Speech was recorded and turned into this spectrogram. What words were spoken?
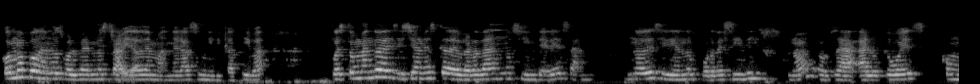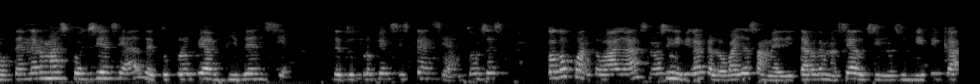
¿Cómo podemos volver nuestra vida de manera significativa? Pues tomando decisiones que de verdad nos interesan, no decidiendo por decidir, ¿no? O sea, a lo que voy es como tener más conciencia de tu propia vivencia, de tu propia existencia. Entonces, todo cuanto hagas no significa que lo vayas a meditar demasiado, sino significa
